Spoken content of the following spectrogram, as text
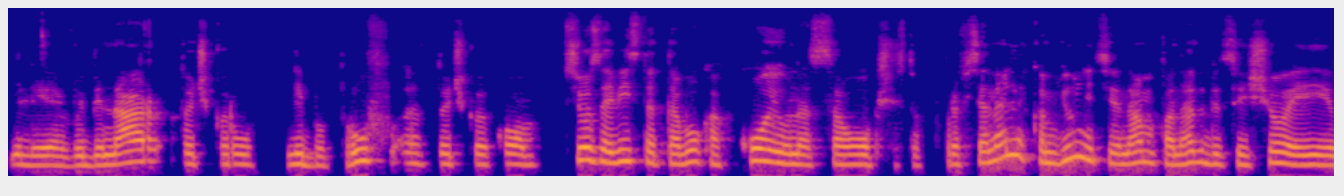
или webinar.ru, либо proof.com. Все зависит от того, какое у нас сообщество. В профессиональных комьюнити нам понадобится еще и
